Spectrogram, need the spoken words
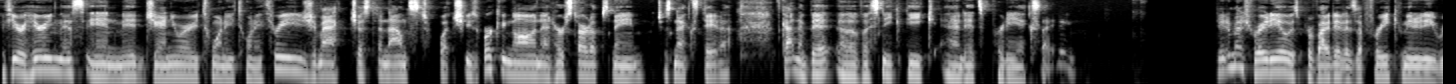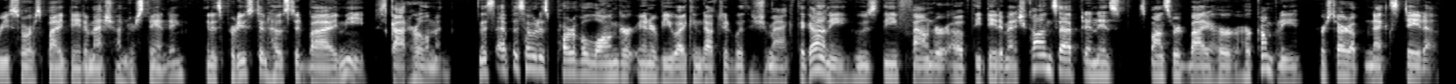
If you're hearing this in mid January 2023, Zhamak just announced what she's working on and her startup's name, which is NextData. I've gotten a bit of a sneak peek and it's pretty exciting. Data Mesh Radio is provided as a free community resource by Data Mesh Understanding. It is produced and hosted by me, Scott Hirleman. This episode is part of a longer interview I conducted with Zhamak Dehghani, who's the founder of the Data Mesh concept and is sponsored by her, her company, her startup NextData.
